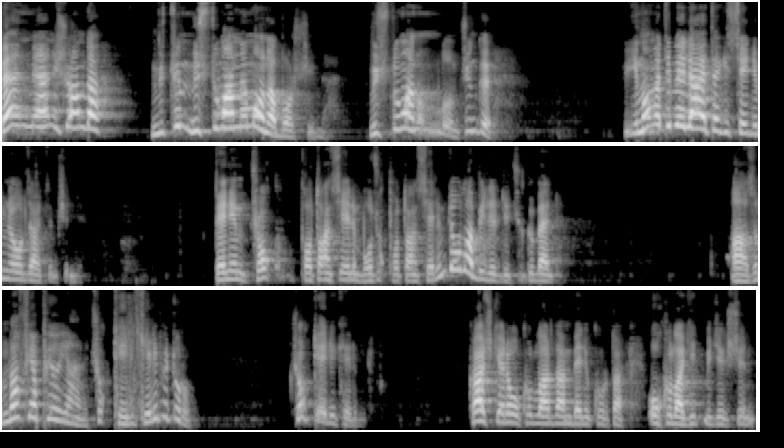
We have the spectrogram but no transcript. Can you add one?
Ben yani şu anda bütün Müslümanlığımı ona borçluyum yani. Müslümanım çünkü İmam Hatip ilahiyata gitseydim ne olacaktım şimdi? Benim çok potansiyelim, bozuk potansiyelim de olabilirdi çünkü ben ağzım laf yapıyor yani. Çok tehlikeli bir durum. Çok tehlikeli bir durum. Kaç kere okullardan beni kurtar. Okula gitmeyeceksin.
